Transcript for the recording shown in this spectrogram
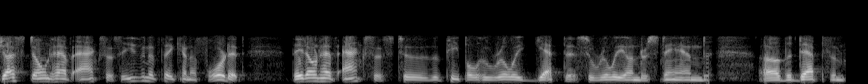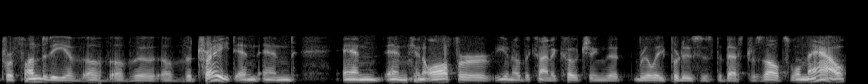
just don't have access, even if they can afford it. They don't have access to the people who really get this, who really understand uh, the depth and profundity of, of, of the of the trait, and and and and can offer you know the kind of coaching that really produces the best results. Well, now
